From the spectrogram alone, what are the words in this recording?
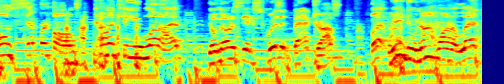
own separate homes, coming to you live. You'll notice the exquisite backdrops, but we do not want to let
